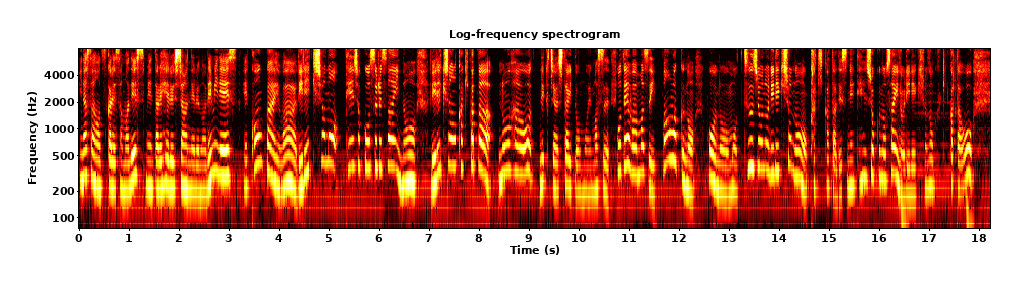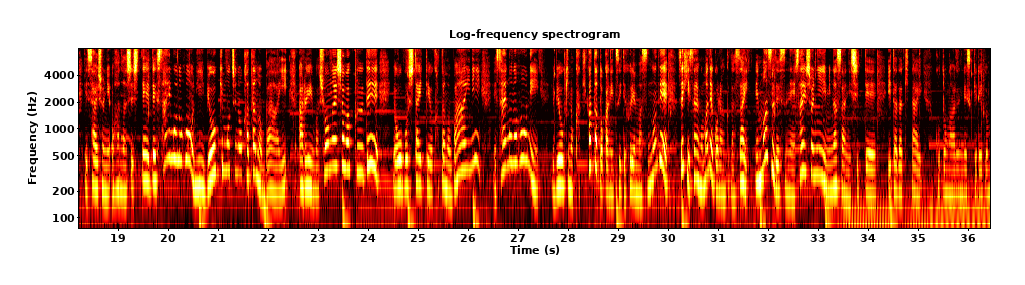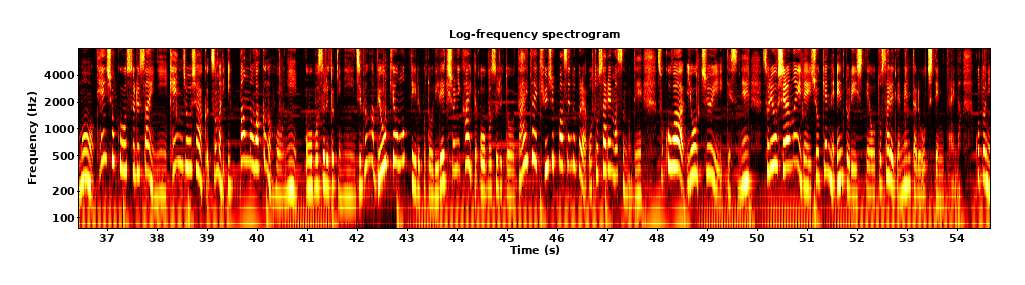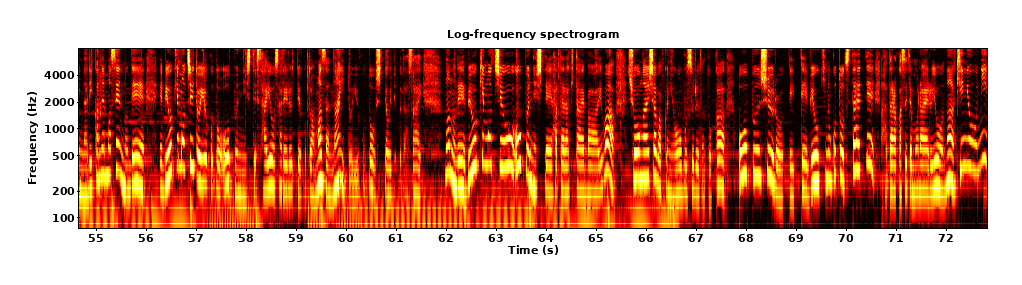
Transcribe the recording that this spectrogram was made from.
皆さんお疲れ様です。メンタルヘルスチャンネルのレミです。え今回は履歴書の転職をする際の履歴書の書き方、ノウハウをレクチャーしたいと思います。ここではまず一般枠の方のもう通常の履歴書の書き方ですね。転職の際の履歴書の書き方を最初にお話しして、で、最後の方に病気持ちの方の場合、あるいは障害者枠で応募したいっていう方の場合に、最後の方に病気の書き方とかについて触れますので、でぜひ最後までご覧ください。えまずですね最初に皆さんに知っていただきたいことがあるんですけれども転職をする際に健常者枠つまり一般の枠の方に応募する時に自分が病気を持っていることを履歴書に書いて応募すると大体90%ぐらい落とされますのでそこは要注意ですね。それを知らないで一生懸命エントリーして落とされてメンタル落ちてみたいなことになりかねませんので病気持ちということをオープンにして採用されるっていうことはまずはないということを知っておいてください。なので病気持ちをオープンにして働きたい場合は障害者枠に応募するだとかオープン就労って言って病気のことを伝えて働かせてもらえるような企業に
